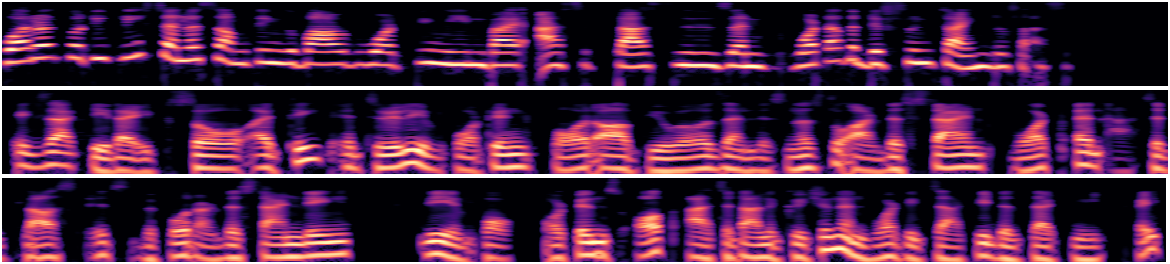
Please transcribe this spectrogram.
Varun, could you please tell us something about what we mean by asset classes and what are the different kinds of assets? Exactly right. So I think it's really important for our viewers and listeners to understand what an asset class is before understanding the importance of asset allocation and what exactly does that mean, right?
